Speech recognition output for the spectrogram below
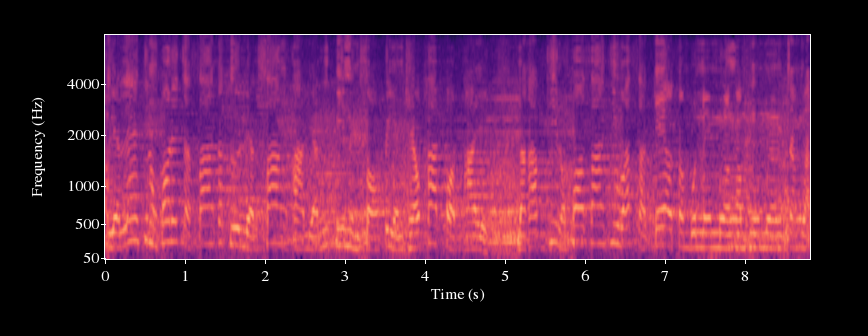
เหรียญแรกที่หลวงพ่อได้จัดสร้างก็คือเหรียญสร้างอ่าเหรียญปี 12 เป็นเหรียญแคล้วคลาดปลอดภัยนะครับ ที่หลวงพ่อสร้างที่วัดสระแก้วตำบลในเมืองอำเภอเมืองจังหวัด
